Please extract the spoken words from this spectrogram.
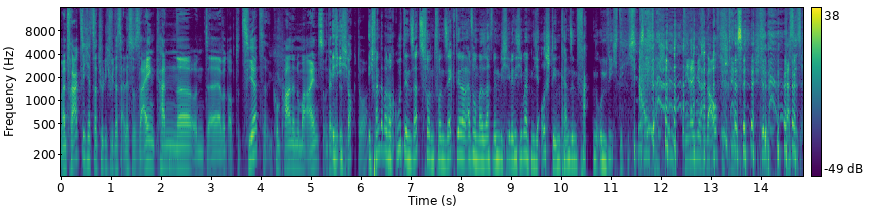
Man fragt sich jetzt natürlich, wie das alles so sein kann, ne? Und äh, er wird obduziert, Kumpane Nummer eins und der Ich- gute ich- Doktor. Ich fand aber Ja. noch gut den Satz von, von Zack, der dann einfach mal sagt, wenn mich, wenn ich jemanden nicht ausstehen kann, sind Fakten unwichtig. Alter, stimmt, den habe ich mir sogar aufgeschrieben. Das- stimmt. Das ist,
